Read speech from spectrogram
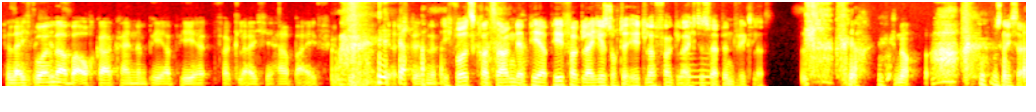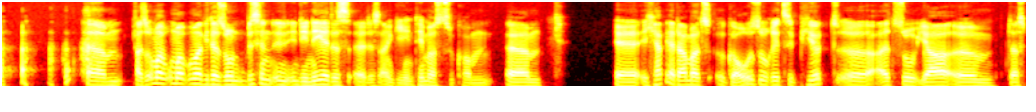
Vielleicht wollen wir aber auch gar keine PHP-Vergleiche herbeiführen an der ja. Stelle. Ich wollte es gerade sagen, der PHP-Vergleich ist doch der Hitler-Vergleich des Webentwicklers. Ja, genau. Muss nicht sein. ähm, also um mal, um, mal, um mal wieder so ein bisschen in, in die Nähe des, äh, des eigentlichen Themas zu kommen. Ähm, äh, ich habe ja damals Go so rezipiert, äh, als so, ja, ähm, das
